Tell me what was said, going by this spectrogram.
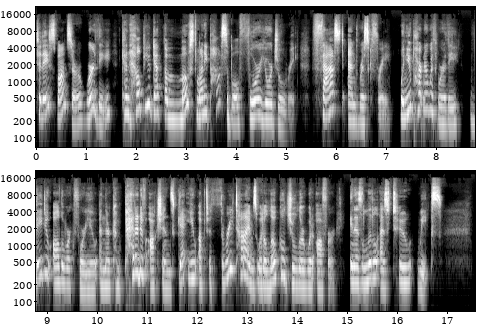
today's sponsor, Worthy, can help you get the most money possible for your jewelry, fast and risk free. When you partner with Worthy, they do all the work for you, and their competitive auctions get you up to three times what a local jeweler would offer in as little as two weeks.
